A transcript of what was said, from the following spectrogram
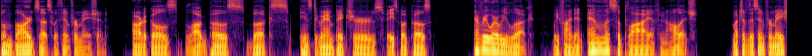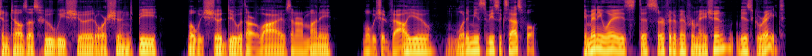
bombards us with information articles, blog posts, books, Instagram pictures, Facebook posts. Everywhere we look, we find an endless supply of knowledge. Much of this information tells us who we should or shouldn't be, what we should do with our lives and our money, what we should value, what it means to be successful. In many ways, this surfeit of information is great.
